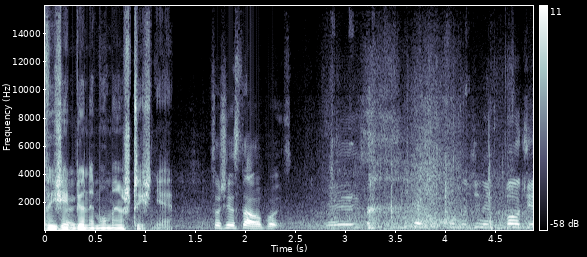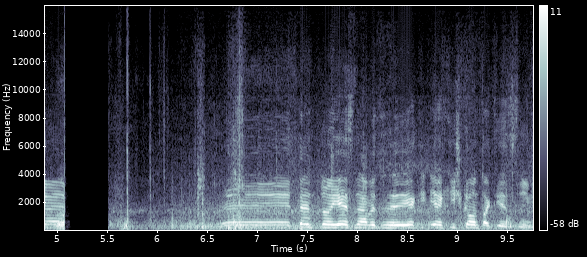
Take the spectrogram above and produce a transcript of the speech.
wyziębionemu mężczyźnie. Co się stało, powiedz? Pół godziny w wodzie. Tętno jest, nawet e, jak, jakiś kontakt jest z nim.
